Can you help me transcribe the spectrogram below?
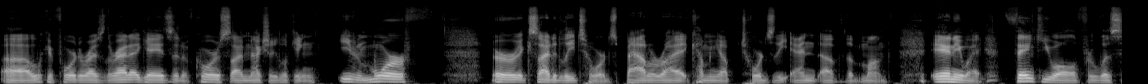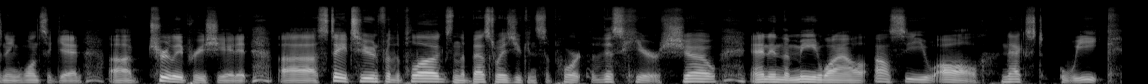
Uh, looking forward to Rise of the Renegades, and of course, I'm actually looking even more or excitedly towards Battle Riot coming up towards the end of the month. Anyway, thank you all for listening once again. Uh, truly appreciate it. Uh, stay tuned for the plugs and the best ways you can support this here show. And in the meanwhile, I'll see you all next week.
